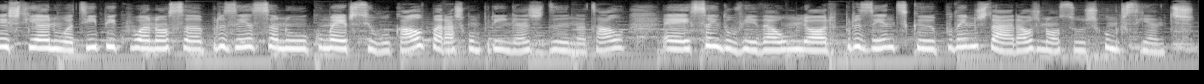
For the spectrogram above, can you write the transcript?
Neste ano atípico, a nossa presença no comércio local para as comprinhas de Natal é, sem dúvida, o melhor presente que podemos dar aos nossos comerciantes.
